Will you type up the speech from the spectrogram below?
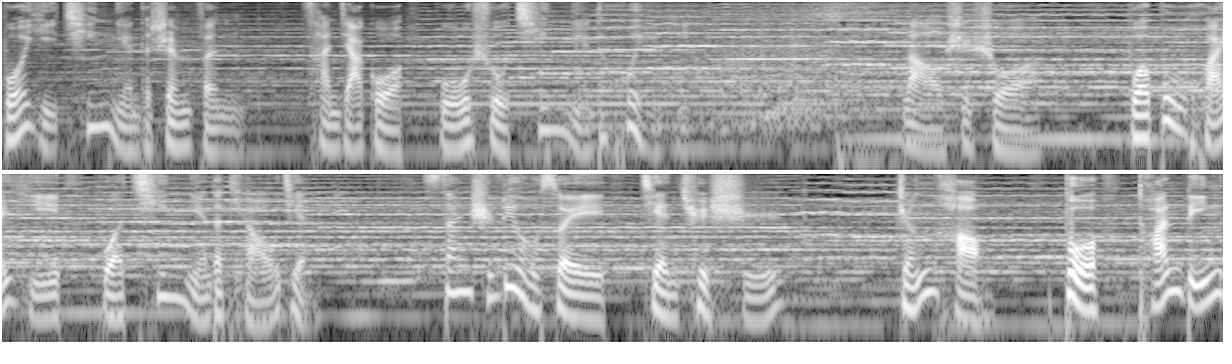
我以青年的身份参加过无数青年的会议，老实说，我不怀疑。我青年的条件，三十六岁减去十，正好，不，团龄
